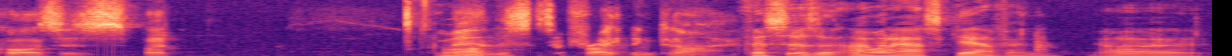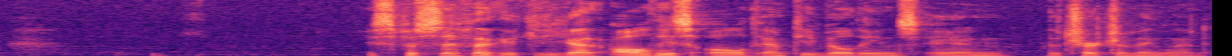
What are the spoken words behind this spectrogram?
causes, but well, man, this is a frightening time. This isn't. I want to ask Gavin. Uh, specifically, you got all these old empty buildings in the Church of England.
